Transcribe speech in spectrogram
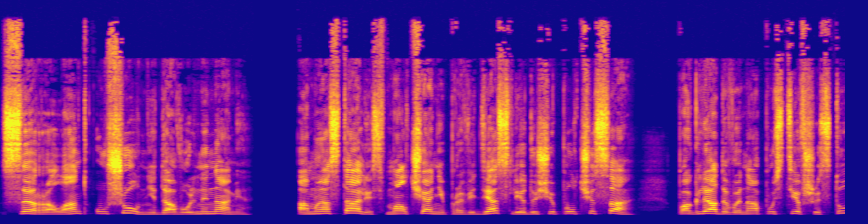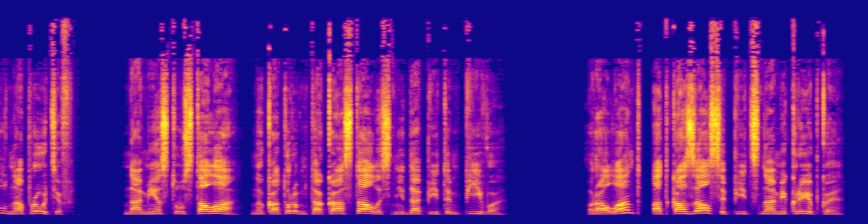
Сэр Роланд ушел, недовольный нами. А мы остались, в молчании проведя следующие полчаса, поглядывая на опустевший стул напротив, на место у стола, на котором так и осталось недопитым пиво. Роланд отказался пить с нами крепкое,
